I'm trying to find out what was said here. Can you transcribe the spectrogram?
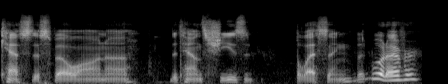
cast a spell on uh, the towns she's blessing. But whatever.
